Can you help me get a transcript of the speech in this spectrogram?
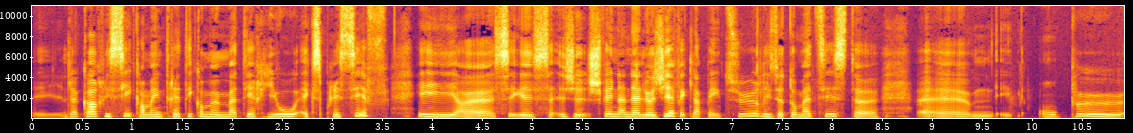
le corps ici est quand même traité comme un matériau expressif et euh, je, fais une analogie avec la peinture. Les automatistes, euh, on, peut,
